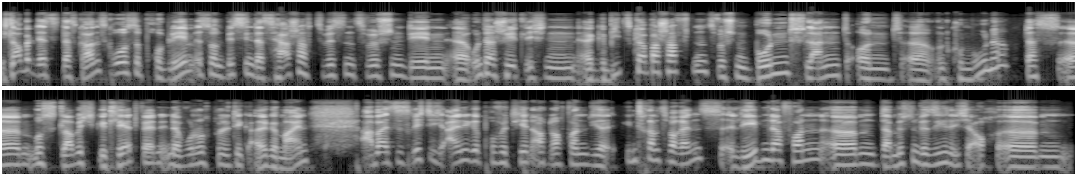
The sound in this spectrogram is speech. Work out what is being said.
ich glaube, das, das ganz große Problem ist so ein bisschen das Herrschaftswissen zwischen den äh, unterschiedlichen äh, Gebietskörperschaften, zwischen Bund, Land und, äh, und Kommune. Das äh, muss, glaube ich, geklärt werden in der Wohnungspolitik allgemein. Aber es ist richtig, einige profitieren auch noch von dieser Intransparenz, leben davon. Ähm, da müssen wir sicherlich auch ähm,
